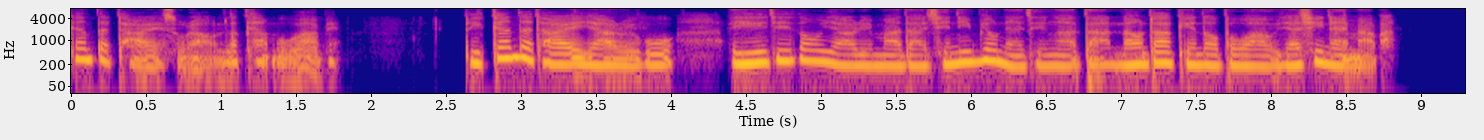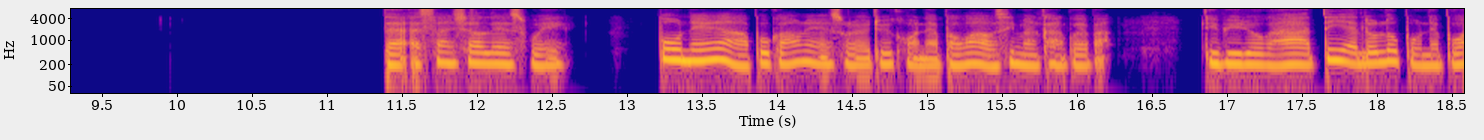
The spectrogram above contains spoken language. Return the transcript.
ကန့်သက်ထားရဲဆိုတာကိုလက်ခံဖို့ပါပဲဒီကန့်သက်ထားတဲ့အရာတွေကိုအရေးကြီးဆုံးအရာတွေမှာဒါရင်းနှီးမြှုပ်နှံခြင်းကသာနောင်တခင်းသောဘဝကိုရရှိနိုင်မှာပါ The essentialist way ပိုနေတာပိုကောင်းတယ်ဆိုတဲ့အတွေးခေါ်နဲ့ဘဝကိုစီမံခန့်ခွဲပါဒီဗီဒီယိုကတင့်ရဲ့လှုပ်လှုပ်ပုံနဲ့ဘဝ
